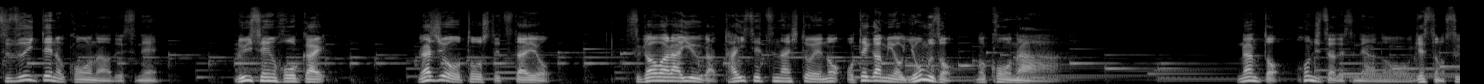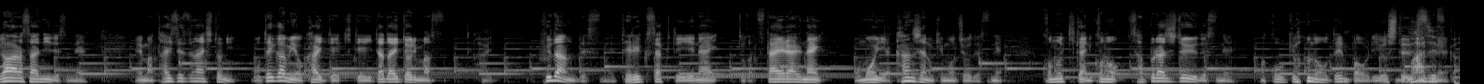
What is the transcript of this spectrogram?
続いてのコーナーはですね。涙腺崩壊。ラジオを通して伝えよう。菅原優が大切な人へのお手紙を読むぞのコーナー。なんと本日はですねあのゲストの菅原さんにですねえまあ大切な人にお手紙を書いてきていただいております。はい。普段ですね照れくさくて言えないとか伝えられない思いや感謝の気持ちをですねこの機会にこのサプラジというですね、まあ、公共の電波を利用してですねマ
